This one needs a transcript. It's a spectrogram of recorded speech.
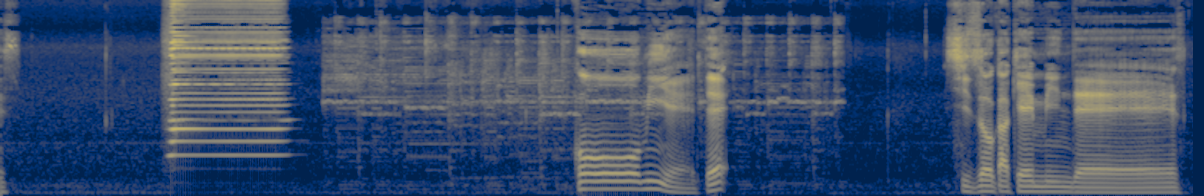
ーす。こう見えて、静岡県民でーす。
